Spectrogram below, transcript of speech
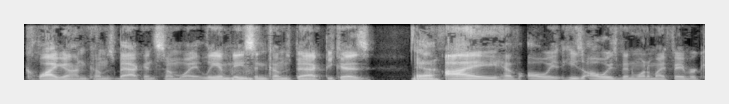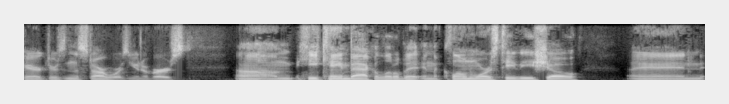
Qui Gon comes back in some way. Liam Neeson comes back because yeah. I have always he's always been one of my favorite characters in the Star Wars universe. Um, he came back a little bit in the Clone Wars TV show, and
